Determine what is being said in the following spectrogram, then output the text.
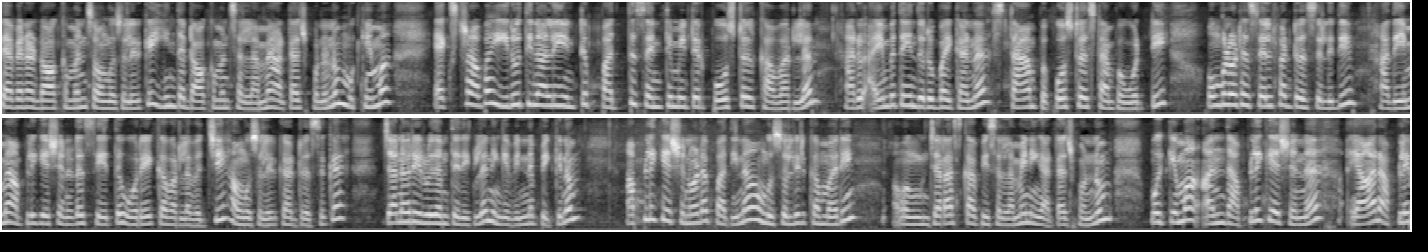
தேவையான டாக்குமெண்ட்ஸ் அவங்க சொல்லியிருக்கு. இந்த டாக்குமெண்ட்ஸ் எல்லாமே அட்டாச் பண்ணணும். முக்கியமாக எக்ஸ்ட்ராவாக இருபத்தி நாலு இன்ட்டு பத்து சென்டிமீட்டர் போஸ்டல் கவரில் அறு ஐம்பத்தைந்து ரூபாய்க்கான ஸ்டாம்ப்பு போஸ்டல் ஸ்டாம்பை ஒட்டி உங்களோட செல்ஃப் அட்ரஸ் எழுதி அதையுமே அப்ளிகேஷனோட சேர்த்து ஒரே கவரில் வச்சு அவங்க சொல்லியிருக்க அட்ரஸுக்கு ஜனவரி இருபதாம் தேதிக்குள்ளே நீங்கள் விண்ணப்பிக்கணும். அப்ளிகேஷனோட பார்த்தீங்கன்னா அவங்க சொல்லியிருக்க மாதிரி அவங்க ஜெராக்ஸ் காப்பீஸ் எல்லாமே நீங்கள் அட்டாச் பண்ணணும். முக்கியமாக அந்த அப்ளிகேஷனை யார் அப்ளை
